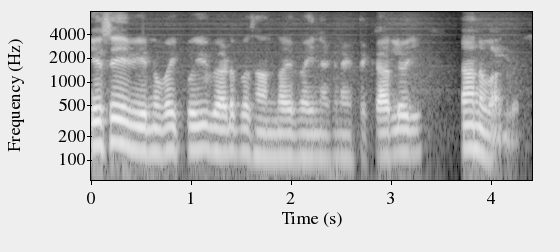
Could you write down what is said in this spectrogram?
ਕਿਸੇ ਵੀਰ ਨੂੰ ਬਾਈ ਕੋਈ ਵੀ ਬੈਡ ਪਸੰਦ ਆਏ ਬਾਈ ਨਾਲ ਕਨੈਕਟ ਕਰ ਲਿਓ ਜੀ। ਧੰਨਵਾਦ ਬਾਈ।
